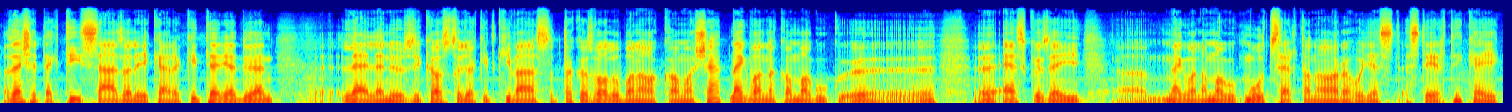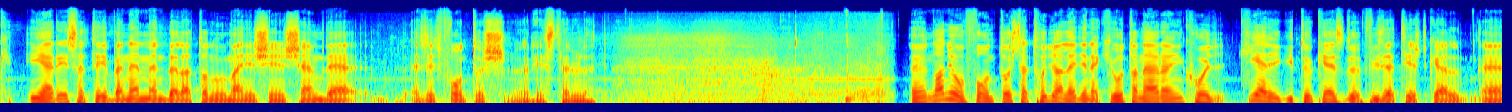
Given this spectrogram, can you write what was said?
az esetek 10%-ára kiterjedően leellenőrzik azt, hogy akit kiválasztottak, az valóban alkalmas. Hát megvannak a maguk ö, ö, eszközei, megvan a maguk módszertana arra, hogy ezt, ezt értékeljék. Ilyen részletében nem ment bele a tanulmány, és én sem, de ez egy fontos részterület. Nagyon fontos, tehát hogyan legyenek jó tanáraink, hogy kielégítő kezdőfizetést kell ö,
